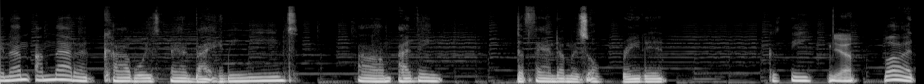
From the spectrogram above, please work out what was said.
And I'm I'm not a Cowboys fan by any means. Um, I think the fandom is overrated. Cause he, Yeah. but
